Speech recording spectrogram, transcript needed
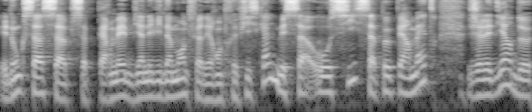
Et donc ça, ça, ça permet bien évidemment de faire des rentrées fiscales, mais ça aussi, ça peut permettre, j'allais dire, de,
